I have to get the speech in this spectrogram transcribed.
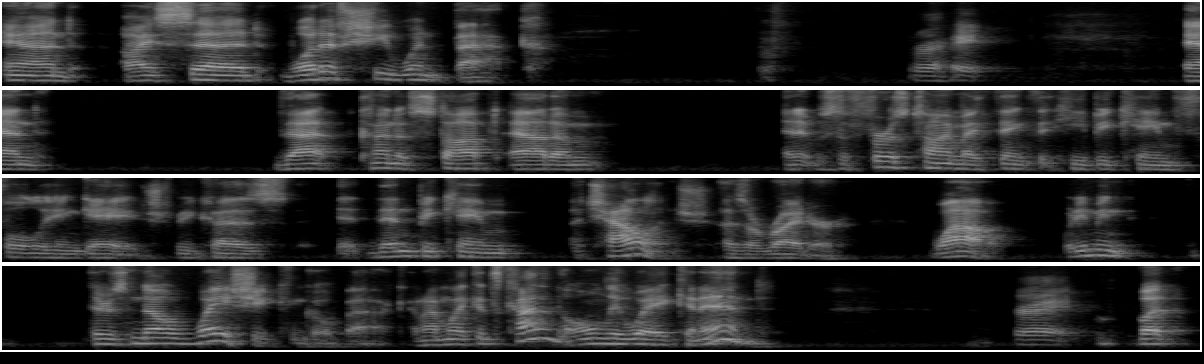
And I said, What if she went back? Right. And that kind of stopped Adam. And it was the first time I think that he became fully engaged because it then became a challenge as a writer. Wow, what do you mean? There's no way she can go back. And I'm like, it's kind of the only way it can end. Right. But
